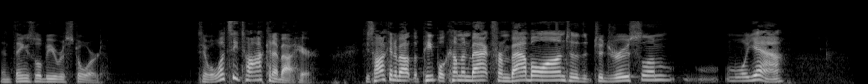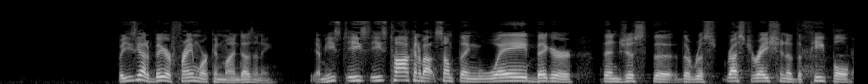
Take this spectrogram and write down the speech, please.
And things will be restored. You say, well, what's he talking about here? He's talking about the people coming back from Babylon to, the, to Jerusalem. Well, yeah. But he's got a bigger framework in mind, doesn't he? I mean, he's, he's, he's talking about something way bigger than just the, the res- restoration of the people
